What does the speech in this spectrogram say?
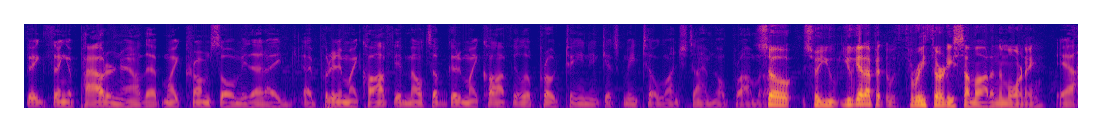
big thing of powder now that Mike Crum sold me. That I I put it in my coffee. It melts up good in my coffee. A little protein. It gets me till lunchtime. No problem. At all. So, so you you get up at three thirty some odd in the morning. yeah.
